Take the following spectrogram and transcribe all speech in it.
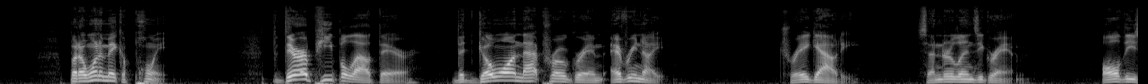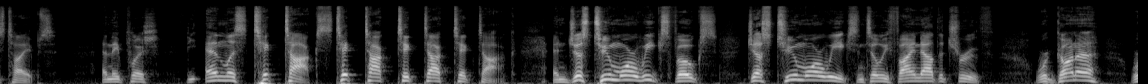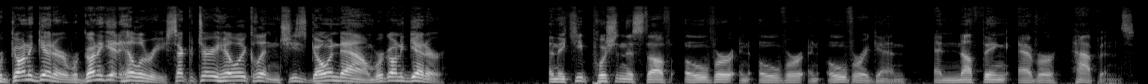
But I want to make a point there are people out there that go on that program every night. Trey Gowdy, Senator Lindsey Graham, all these types, and they push the endless TikToks, TikTok, TikTok, TikTok. And just two more weeks, folks. Just two more weeks until we find out the truth. We're gonna we're gonna get her. We're gonna get Hillary. Secretary Hillary Clinton. She's going down. We're gonna get her. And they keep pushing this stuff over and over and over again, and nothing ever happens.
